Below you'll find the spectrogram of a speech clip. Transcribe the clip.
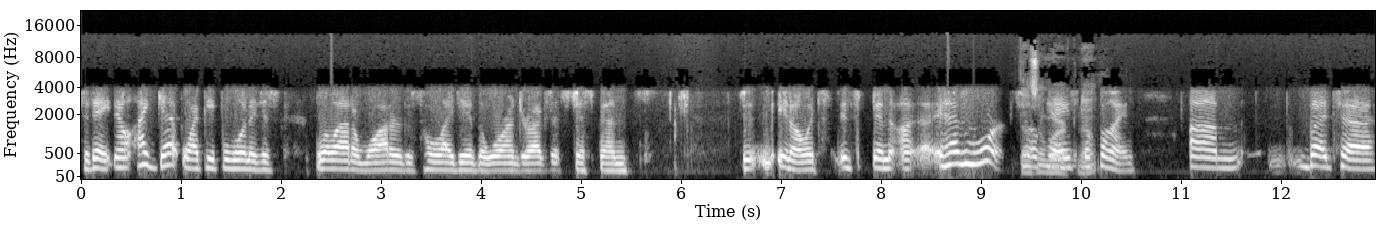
to date. Now, I get why people want to just blow out of water this whole idea of the war on drugs. It's just been, you know, it's it's been uh, it hasn't worked. Doesn't okay, work, so no. fine. Um, but uh,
